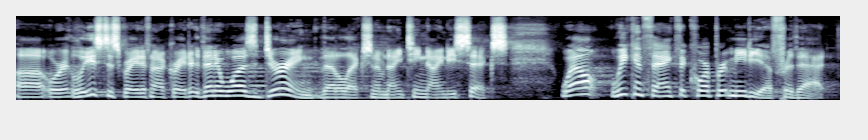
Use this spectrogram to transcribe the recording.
uh, or at least as great, if not greater, than it was during that election of 1996? Well, we can thank the corporate media for that.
